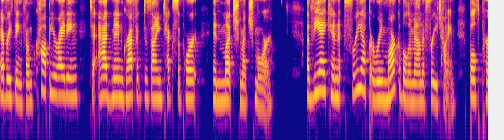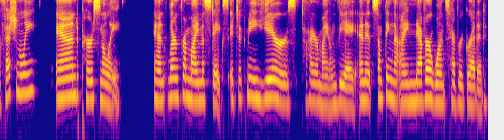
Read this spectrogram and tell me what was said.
everything from copywriting to admin, graphic design, tech support, and much, much more. A VA can free up a remarkable amount of free time, both professionally and personally, and learn from my mistakes. It took me years to hire my own VA, and it's something that I never once have regretted.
